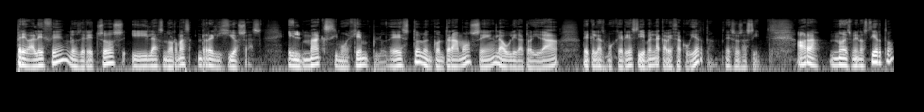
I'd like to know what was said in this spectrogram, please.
prevalecen los derechos y las normas religiosas. El máximo ejemplo de esto lo encontramos en la obligatoriedad de que las mujeres lleven la cabeza cubierta. Eso es así. Ahora, no es menos cierto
